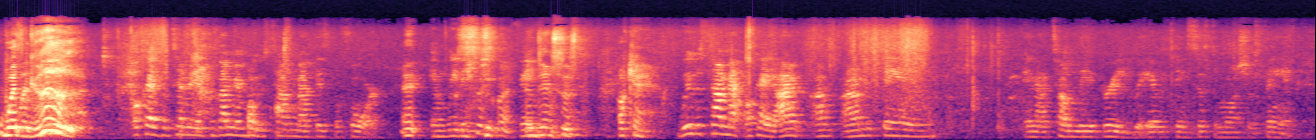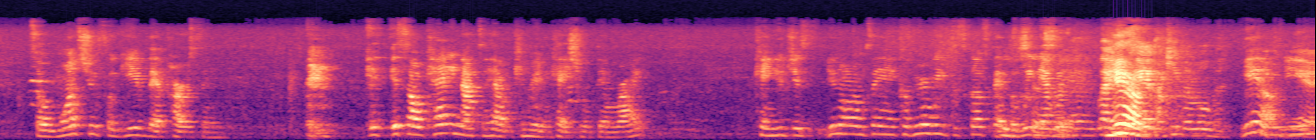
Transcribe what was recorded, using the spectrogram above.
with With good. Okay, so tell me this, because I remember we was talking about this before, And- and we didn't Sister, and then finished. sister. Okay. We was talking about, okay, I, I, I understand, and I totally agree with everything Sister Marsha was saying. So once you forgive that person, it, it's okay not to have communication with them, right? Can you just, you know what I'm saying? Cause remember we discussed that, but we never, Like, Yeah. yeah, keep it moving. yeah. Yeah.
